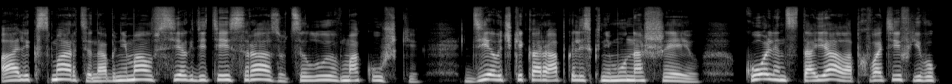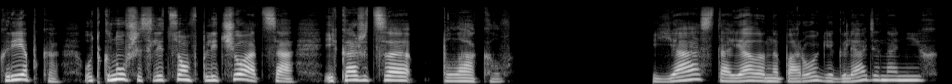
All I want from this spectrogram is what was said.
Алекс Мартин обнимал всех детей сразу, целуя в макушке. Девочки карабкались к нему на шею. Колин стоял, обхватив его крепко, уткнувшись лицом в плечо отца, и, кажется, плакал. Я стояла на пороге, глядя на них,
